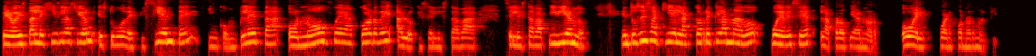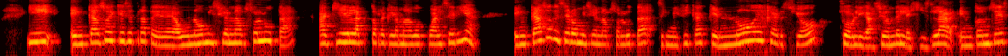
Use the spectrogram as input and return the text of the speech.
Pero esta legislación estuvo deficiente, incompleta o no fue acorde a lo que se le estaba, se le estaba pidiendo. Entonces aquí el acto reclamado puede ser la propia norma o el cuerpo normativo. Y en caso de que se trate de una omisión absoluta, aquí el acto reclamado, ¿cuál sería? En caso de ser omisión absoluta, significa que no ejerció su obligación de legislar. Entonces,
